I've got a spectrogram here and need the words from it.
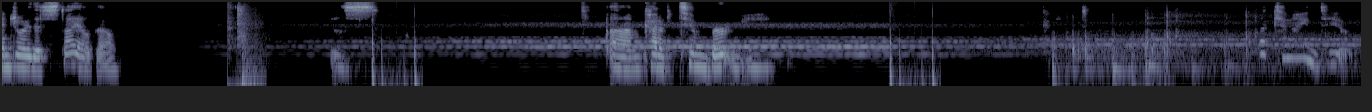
Enjoy this style though. Feels um, kind of Tim Burton-y. What can I do?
